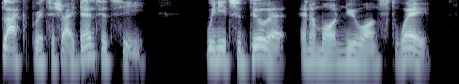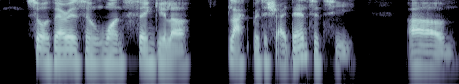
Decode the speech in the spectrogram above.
Black British identity, we need to do it in a more nuanced way. So there isn't one singular Black British identity. Um,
